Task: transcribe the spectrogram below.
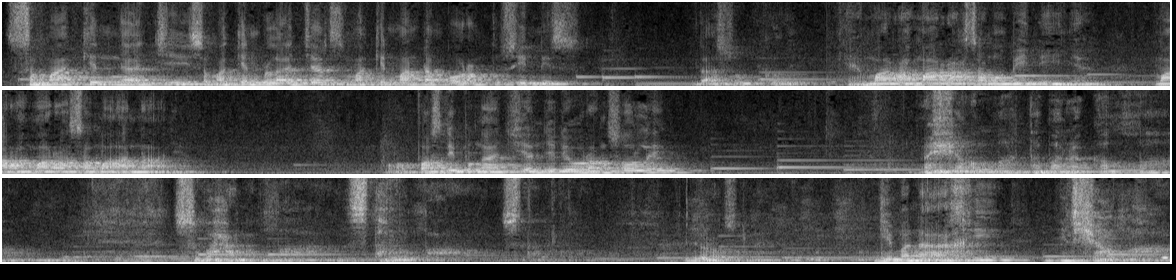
Semakin ngaji, semakin belajar, semakin mandang orang tuh sinis. Tidak suka. Marah-marah sama bininya, marah-marah sama anaknya. Oh, pas di pengajian jadi orang soleh. Masya Allah, tabarakallah. Subhanallah, astagfirullah, astagfirullah. Jadi orang. Gimana akhi? Insya Allah.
